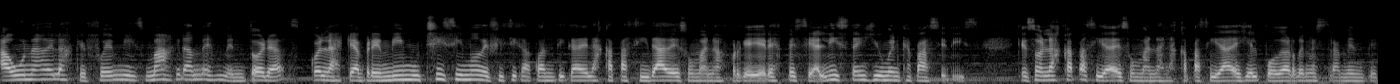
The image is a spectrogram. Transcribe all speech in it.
a una de las que fue mis más grandes mentoras, con las que aprendí muchísimo de física cuántica, de las capacidades humanas, porque ella era especialista en Human Capacities, que son las capacidades humanas, las capacidades y el poder de nuestra mente.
